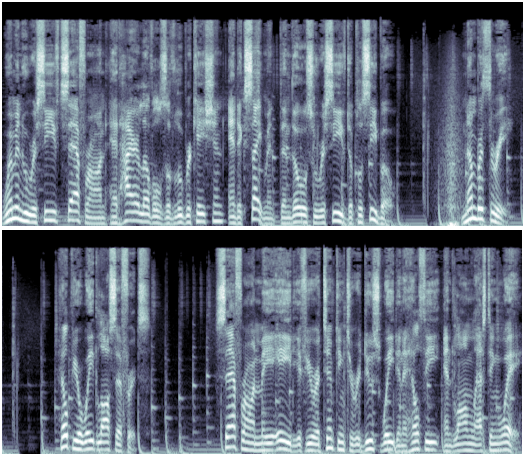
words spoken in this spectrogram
women who received saffron had higher levels of lubrication and excitement than those who received a placebo. Number 3. Help your weight loss efforts. Saffron may aid if you're attempting to reduce weight in a healthy and long-lasting way.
